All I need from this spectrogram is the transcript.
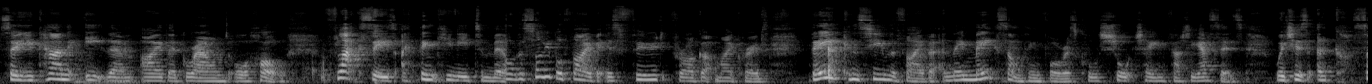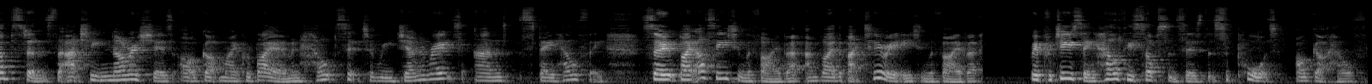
so you can eat them either ground or whole. Flax seeds, I think you need to mill. Well, the soluble fibre is food for our gut microbes. They consume the fibre and they make something for us called short chain fatty acids, which is a substance that actually nourishes our gut microbiome and helps it to regenerate and stay healthy. So by us eating the fibre and by the bacteria eating the fibre, we're producing healthy substances that support our gut health.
